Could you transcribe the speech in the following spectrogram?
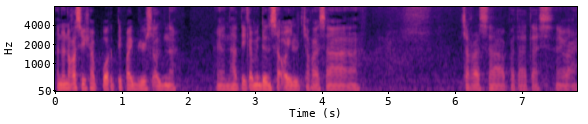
Ano na kasi siya, 45 years old na. Ayan, hati kami doon sa oil tsaka sa tsaka sa patatas, di ba?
